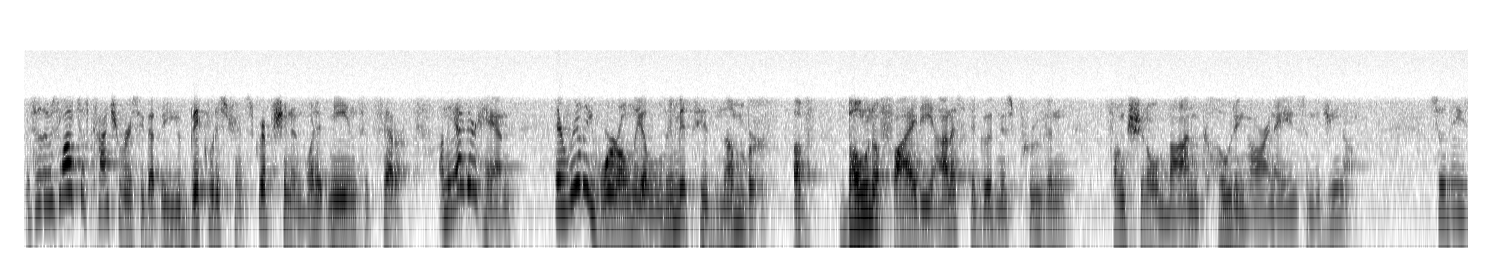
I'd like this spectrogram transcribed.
And so there was lots of controversy about the ubiquitous transcription and what it means, et cetera. On the other hand, there really were only a limited number of bona fide, honest-to-goodness, proven functional non-coding RNAs in the genome. So these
